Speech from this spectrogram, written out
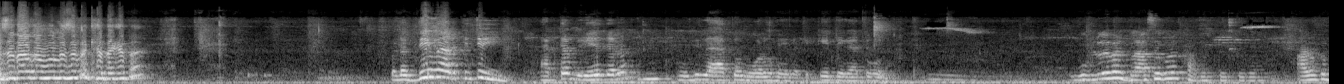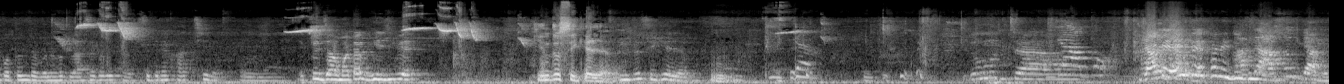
এসে দাও তো বলেছে না খেতে খেতে। ওটা ডিম আর কিছুই একটা ইয়ে যেন এত বড় হয়ে গেছে কেটে গেছে বলে। গুবলু এবার গ্লাসে করে খাবে একটু একটু করে আর ওকে বোতল দেবো না গ্লাসে করে খাবে সেদিনে খাচ্ছিল। একটু জামাটা ভিজবে কিন্তু শিখে যাবে। কিন্তু শিখে যাবে। দুধ চা যাবে এই তো এখানে দুধ আচ্ছা যাবে।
